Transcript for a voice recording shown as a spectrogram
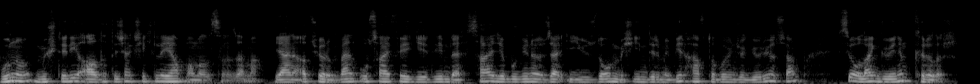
Bunu müşteriyi aldatacak şekilde yapmamalısınız ama. Yani atıyorum ben o sayfaya girdiğimde sadece bugüne özel %15 indirimi bir hafta boyunca görüyorsam size olan güvenim kırılır.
